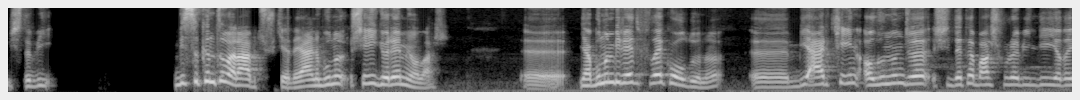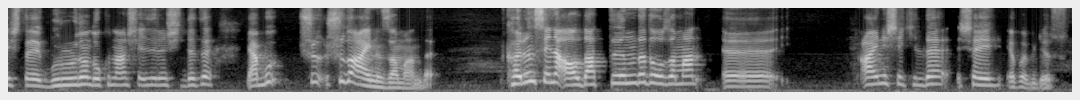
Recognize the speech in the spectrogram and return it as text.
işte bir bir sıkıntı var abi Türkiye'de. Yani bunu şeyi göremiyorlar. Ee, ya bunun bir red flag olduğunu, e, bir erkeğin alınınca şiddete başvurabildiği ya da işte gururuna dokunan şeylerin şiddete yani bu şu şu da aynı zamanda. Karın seni aldattığında da o zaman e, aynı şekilde şey yapabiliyorsun.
